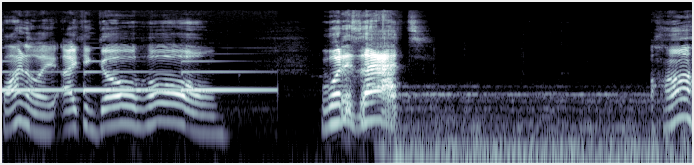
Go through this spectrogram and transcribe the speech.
Finally, I can go home. What is that? Huh?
